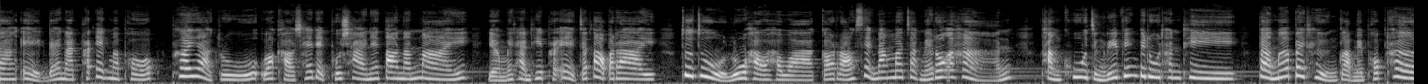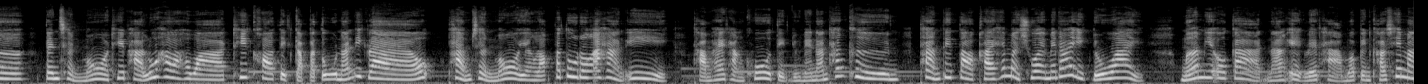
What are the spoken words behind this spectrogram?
นางเอกได้นัดพระเอกมาพบ เพื่ออยากรู้ว่าเขาใช่เด็กผู้ชายในตอนนั้นไหม ยังไม่ทันที่พระเอกจะตอบอะไร จู่ๆลู่ฮาวฮาวาก็ร้องเสียงดังมาจากในโรงอาหาร ทั้งคู่จึงรีบวิ่งไปดูทันที แต่เมื่อไปถึงกลับไม่พบเธอ เป็นเฉินโม่ที่พาลู่ฮาวาฮาวาที่คอติดกับประตูนั้นอีกแล้วแถมเฉินโม่ยังล็อกประตูโรงอาหารอีกทำให้ทั้งคู่ติดอยู่ในนั้นทั้งคืนแถมติดต่อใครให้มาช่วยไม่ได้อีกด้วย เมื่อมีโอกาสนางเอกเลยถามว่าเป็นเขาใช่ไหม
